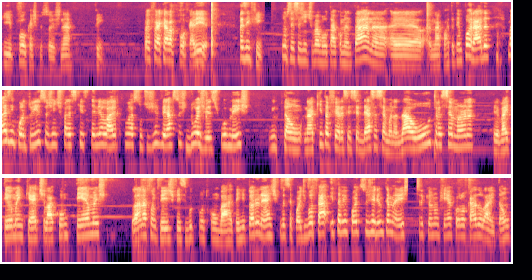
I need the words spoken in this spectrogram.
que poucas pessoas, né? Enfim, foi, foi aquela porcaria. Mas enfim, não sei se a gente vai voltar a comentar na, é, na quarta temporada, mas enquanto isso a gente faz que tenha live com assuntos diversos duas vezes por mês. Então, na quinta-feira, sem ser dessa semana, da outra semana, vai ter uma enquete lá com temas lá na fanpage facebook.com.br Território Nerd que você pode votar e também pode sugerir um tema extra que eu não tenha colocado lá. Então,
